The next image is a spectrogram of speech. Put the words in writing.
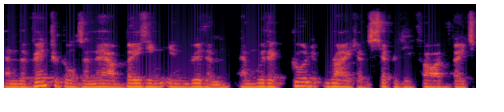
and the ventricles are now beating in rhythm and with a good rate of 75 beats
